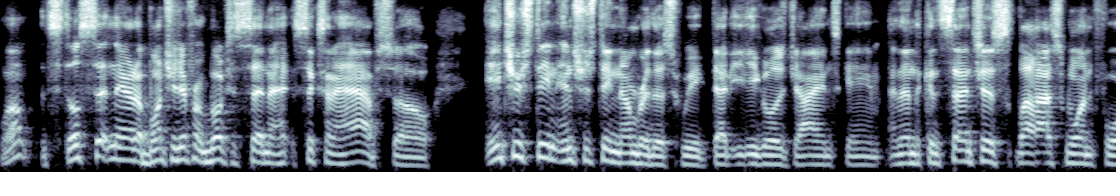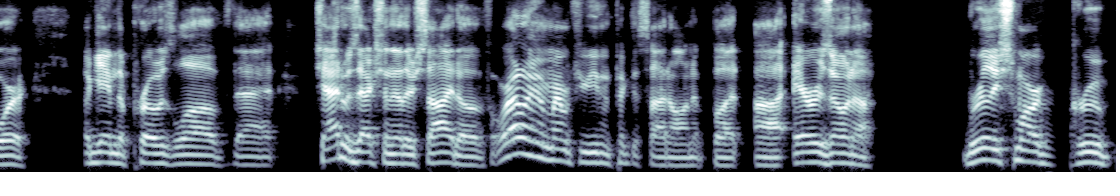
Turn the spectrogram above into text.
Well, it's still sitting there at a bunch of different books. It's sitting at six and a half. So interesting, interesting number this week, that Eagles Giants game. And then the consensus last one for a game the pros love that Chad was actually on the other side of, or I don't even remember if you even picked a side on it, but uh, Arizona, really smart group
